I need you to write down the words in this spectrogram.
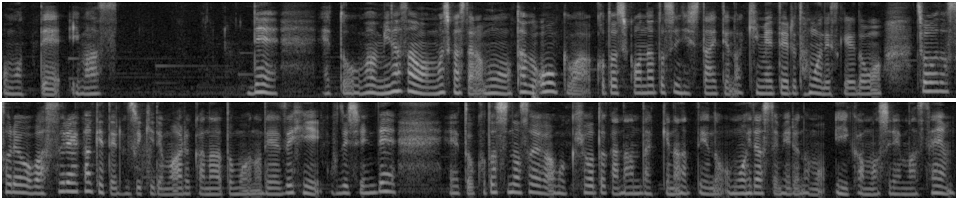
思っています。でえっとまあ、皆さんはもしかしたらもう多分多くは今年こんな年にしたいっていうのは決めてると思うんですけれどもちょうどそれを忘れかけてる時期でもあるかなと思うので是非ご自身で、えっと、今年のそういえば目標とかなんだっけなっていうのを思い出してみるのもいいかもしれません。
